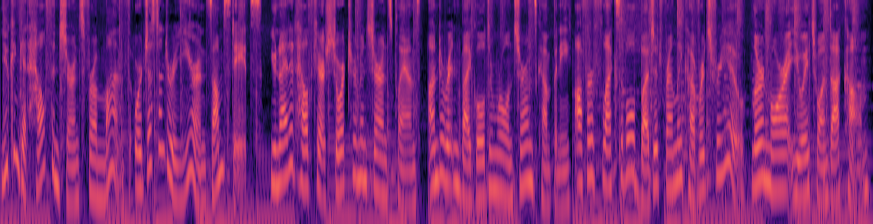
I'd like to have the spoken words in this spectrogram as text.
you can get health insurance for a month or just under a year in some states. United Healthcare short term insurance plans, underwritten by Golden Rule Insurance Company, offer flexible, budget friendly coverage for you. Learn more at uh1.com.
